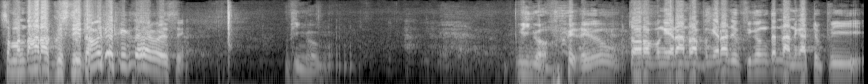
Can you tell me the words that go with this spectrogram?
sementara Gusti tapi kita sih bingung bingung itu cara pangeran ra pangeran bingung tenan ngadepi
